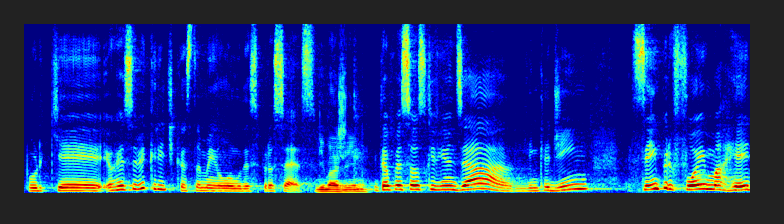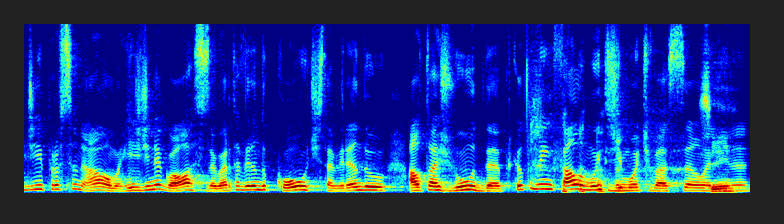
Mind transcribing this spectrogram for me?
porque eu recebi críticas também ao longo desse processo. Imagino. Então, pessoas que vinham dizer, ah, LinkedIn sempre foi uma rede profissional, uma rede de negócios. Agora está virando coach, está virando autoajuda, porque eu também falo muito de motivação Sim, ali, né?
